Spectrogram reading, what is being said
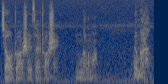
叫抓谁再抓谁，明白了吗？明白了。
